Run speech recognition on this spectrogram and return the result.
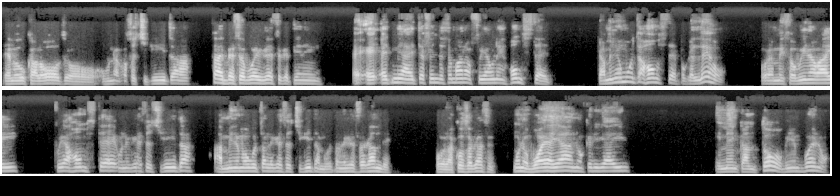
déjame buscar otro, una cosa chiquita, ¿sabes? A veces voy a iglesias que tienen, eh, eh, mira, este fin de semana fui a una Homestead, a mí no me gusta Homestead porque es lejos, porque mi sobrina va ahí, fui a Homestead, una iglesia chiquita, a mí no me gusta la iglesia chiquita, me gusta la iglesia grande, por las cosas que hacen. Bueno, voy allá, no quería ir, y me encantó, bien bueno.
